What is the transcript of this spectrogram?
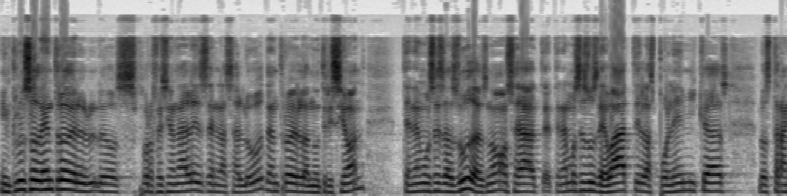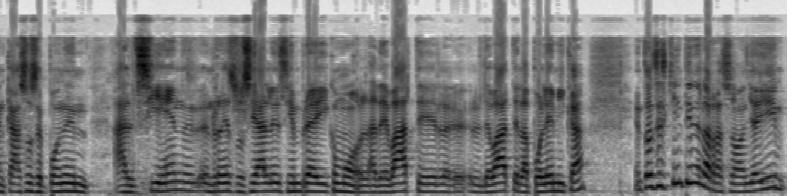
Incluso dentro de los profesionales en la salud, dentro de la nutrición, tenemos esas dudas, ¿no? O sea, tenemos esos debates, las polémicas, los trancazos se ponen al 100 en redes sociales, siempre hay como la debate, el debate, la polémica. Entonces, ¿quién tiene la razón? Y ahí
